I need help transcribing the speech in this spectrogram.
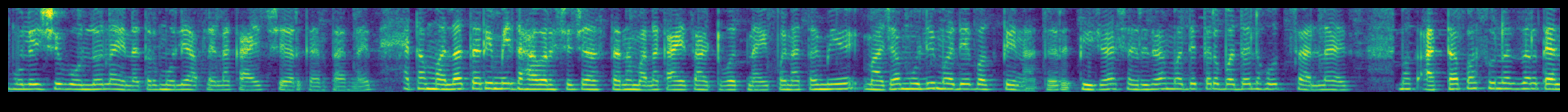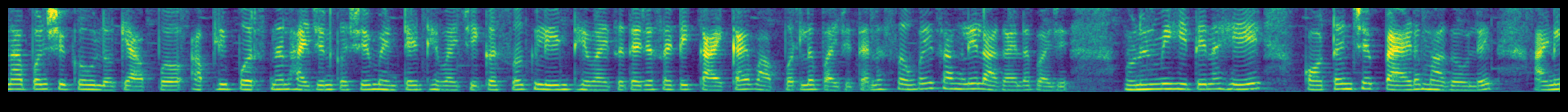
मुलीशी बोललो नाही ना तर मुली आपल्याला कायच शेअर करणार नाहीत. आता मला तरी मी दहा वर्षाची असताना मला काहीच आठवत नाही. पण आता मी माझ्या मुलीमध्ये बघते ना तर तिच्या शरीरामध्ये तर बदल होत चालला आहेच मग आतापासूनच जर त्यांना आपण शिकवलं की आप आपली पर्सनल हायजीन कशी मेंटेन ठेवायची कसं क्लीन ठेवायचं त्याच्यासाठी काय काय वापरलं पाहिजे त्यांना सवय चांगली लागायला पाहिजे. म्हणून मी इथे ना हे कॉटनचे पॅड मागवलेत आणि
